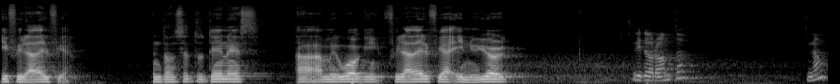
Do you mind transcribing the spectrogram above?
y Filadelfia. Entonces tú tienes a Milwaukee, Filadelfia y New York. ¿Y Toronto? ¿No?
